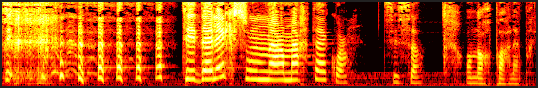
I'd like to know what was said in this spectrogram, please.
tes... tes Daleks sont Mar Martha, quoi. C'est ça. On en reparle après.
